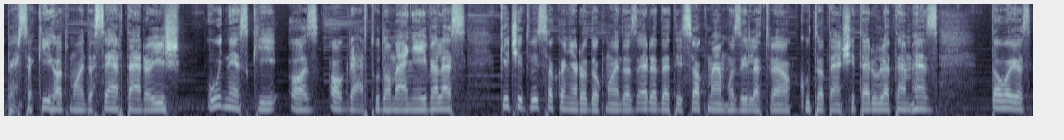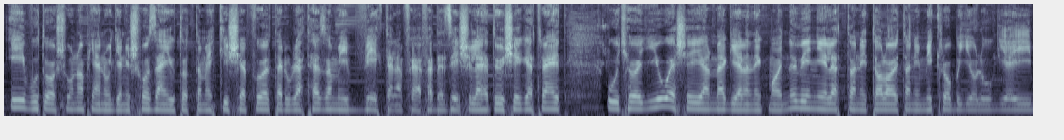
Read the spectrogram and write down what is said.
persze kihat majd a szertára is, úgy néz ki, az agrártudomány éve lesz. Kicsit visszakanyarodok majd az eredeti szakmámhoz, illetve a kutatási területemhez. Tavaly az év utolsó napján ugyanis hozzájutottam egy kisebb földterülethez, ami végtelen felfedezési lehetőséget rejt, úgyhogy jó eséllyel megjelenik majd növényélettani, talajtani, mikrobiológiai,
